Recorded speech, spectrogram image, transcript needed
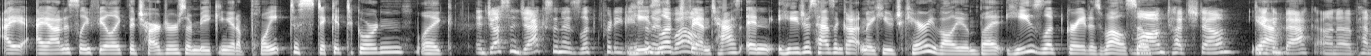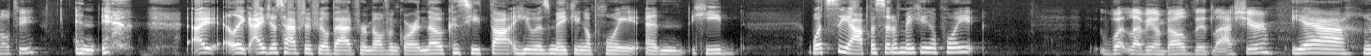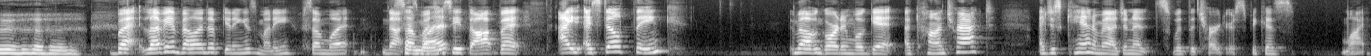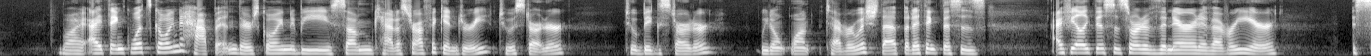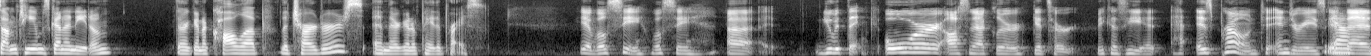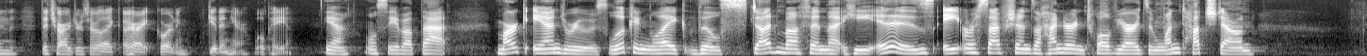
I, I honestly feel like the Chargers are making it a point to stick it to Gordon. Like And Justin Jackson has looked pretty decent. he's looked well. fantastic, and he just hasn't gotten a huge carry volume, but he's looked great as well. So Long touchdown Yeah. taken back on a penalty. and I like I just have to feel bad for Melvin Gordon though cuz he thought he was making a point and he what's the opposite of making a point? What Le'Veon Bell did last year, Yeah. but Le'Veon Bell ended up getting his money somewhat, not as much as he thought. But I, I still think Melvin Gordon will get a contract. I just can't imagine it's with the Chargers because why? Why? I think what's going to happen, there's going to be some catastrophic injury to a starter, to a big starter. We don't want to ever wish that, but I think this is, I feel like this is sort of the narrative every year. Some team's going to need them. They're going to call up the Chargers and they're going to pay the price. Yeah, we'll see. We'll see. Uh, you would think, or Austin Ekeler gets hurt because he is prone to injuries, Yeah. and then the Chargers are like, "All right, Gordon, get in here. We'll pay you." Yeah, we'll see about that. Mark Andrews looking like the stud muffin that he is. Eight receptions, 112 yards, and one touchdown.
